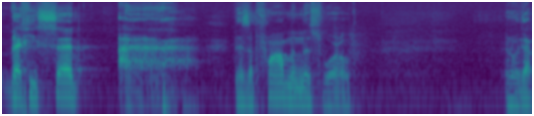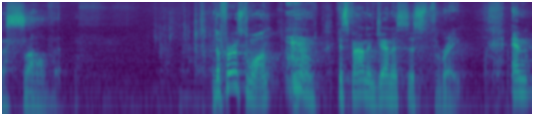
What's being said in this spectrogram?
that he said, ah, There's a problem in this world, and we got to solve it. The first one is found in Genesis 3. And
